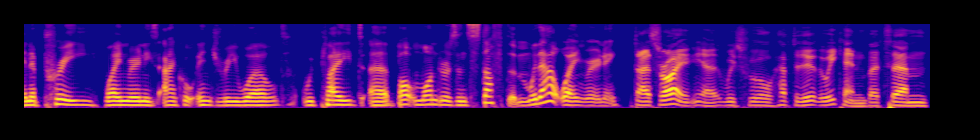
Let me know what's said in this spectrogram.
in a pre Wayne Rooney's ankle injury world, we played uh, Bolton Wanderers and stuffed them without Wayne Rooney. That's right, yeah, which we'll have to do at the weekend. But um,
